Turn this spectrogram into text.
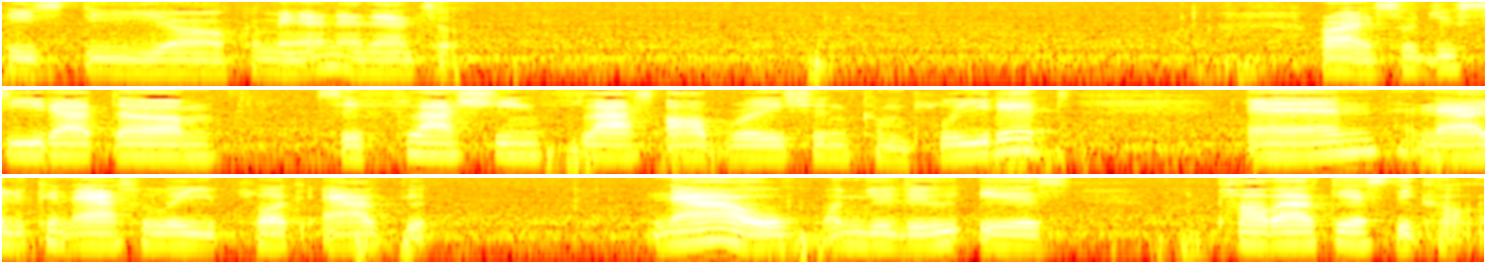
paste the uh, command and enter. Alright, so you see that um, say flashing flash operation completed? And now you can actually plug out your now what you do is pop out the SD card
